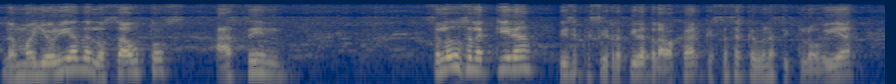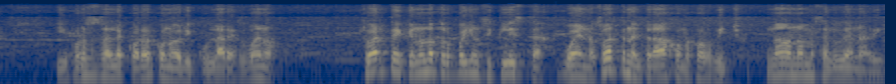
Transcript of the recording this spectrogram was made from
la mayoría de los autos hacen... Saludos a la Kira, dice que se retira a trabajar, que está cerca de una ciclovía y por eso sale a correr con auriculares. Bueno, suerte que no lo atropelle un ciclista. Bueno, suerte en el trabajo, mejor dicho. No, no me salude a nadie.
